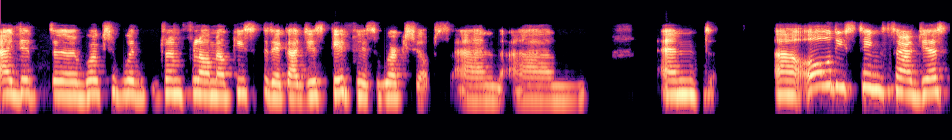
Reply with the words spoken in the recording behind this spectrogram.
I did a workshop with Drunvalo Melchizedek. I just give his workshops and um, and uh, all these things are just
